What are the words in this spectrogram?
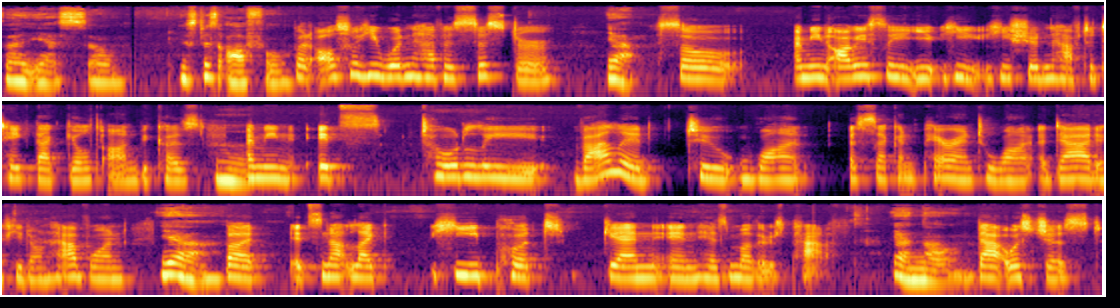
But yes, so it's just awful. but also, he wouldn't have his sister. Yeah, So, I mean, obviously, you, he he shouldn't have to take that guilt on because mm. I mean, it's totally valid to want a second parent, to want a dad if you don't have one. yeah, But it's not like he put Gen in his mother's path. Yeah. No, That was just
